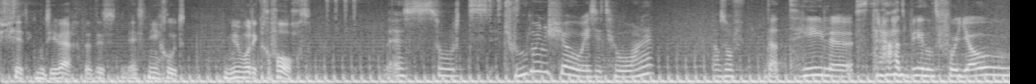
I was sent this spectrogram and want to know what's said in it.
Shit, ik moet hier weg. Dat is, is niet goed. Nu word ik gevolgd. Een soort Truman Show is het gewoon. Hè? Alsof dat hele straatbeeld voor jou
